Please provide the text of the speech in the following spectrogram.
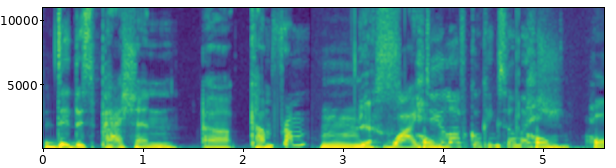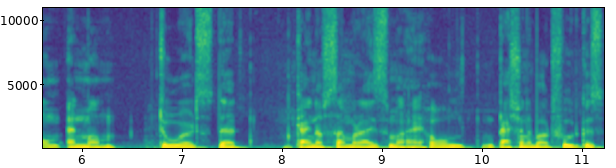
did this passion uh, come from? Mm, yes. Why do you love cooking so much? home home and mom two words that kind of summarize my whole passion about food because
